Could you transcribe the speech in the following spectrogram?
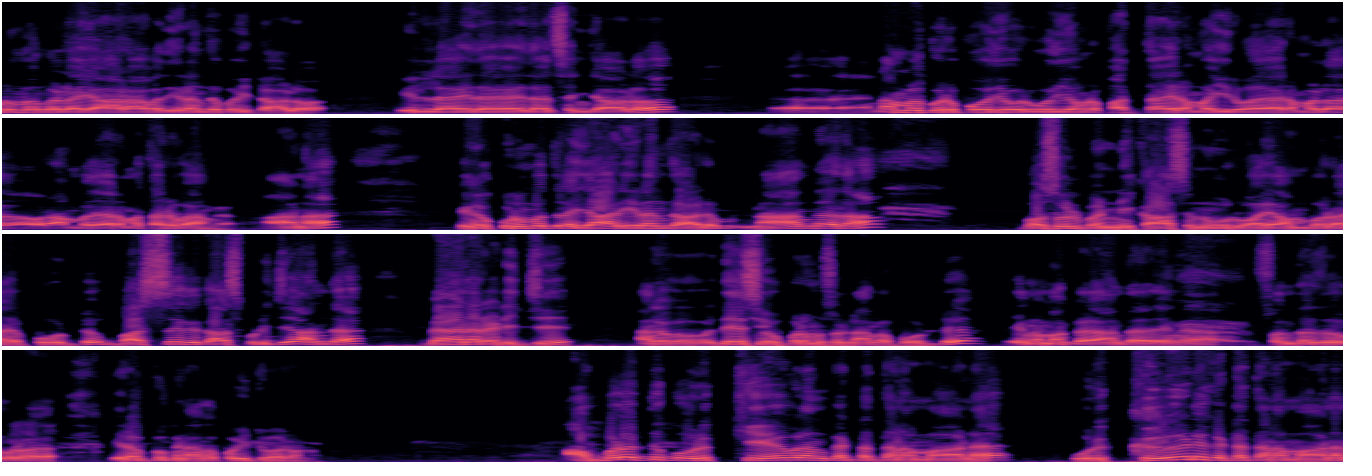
குடும்பங்களில் யாராவது இறந்து போயிட்டாலோ இல்லை இதை இதை செஞ்சாலோ நம்மளுக்கு ஒரு போதிய ஒரு ஊதியம் ஒரு பத்தாயிரமோ இருபதாயிரமோ இல்லை ஒரு ஐம்பதாயிரமோ தருவாங்க. ஆனால் எங்கள் குடும்பத்தில் யார் இறந்தாலும் நாங்கள் தான் வசூல் பண்ணி காசு நூறுரூவாயோ ஐம்பது ரூபாயோ போட்டு பஸ்ஸுக்கு காசு பிடிச்சி அந்த பேனர் அடித்து அங்கே தேசிய ஒப்பளம் சொல்லி நாங்கள் போட்டு எங்கள் மக்கள் அந்த எங்கள் சொந்தத்தோட இறப்புக்கு நாங்கள் போயிட்டு வரணும் அவ்வளோத்துக்கு ஒரு கேவலம் கட்டத்தனமான ஒரு கேடு கட்டத்தனமான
